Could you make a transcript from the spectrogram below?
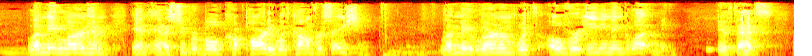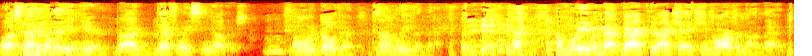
Mm-hmm. Let me learn Him in, in a Super Bowl party with conversation. Let me learn Him with overeating and gluttony. If that's, well, that's not nobody in here, but I've definitely seen others. I don't want to go there because I'm leaving that. I'm leaving that back there. I can't keep harping on that.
